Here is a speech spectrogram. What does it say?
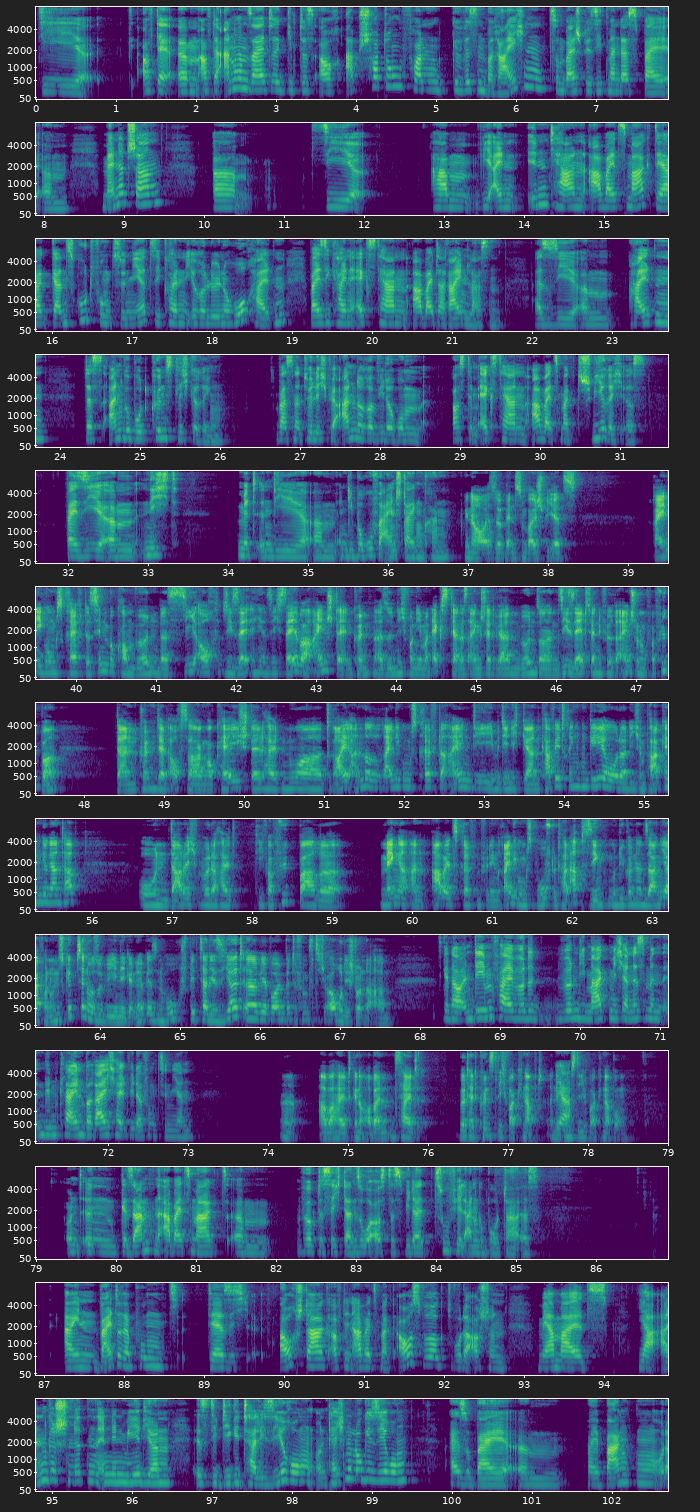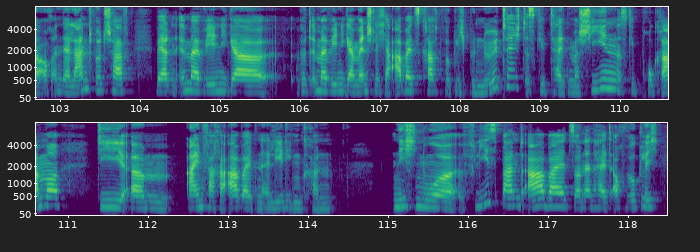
Die, auf, der, ähm, auf der anderen Seite gibt es auch Abschottung von gewissen Bereichen. Zum Beispiel sieht man das bei ähm, Managern. Ähm, sie haben wie einen internen Arbeitsmarkt, der ganz gut funktioniert. Sie können ihre Löhne hochhalten, weil sie keine externen Arbeiter reinlassen. Also sie ähm, halten das Angebot künstlich gering was natürlich für andere wiederum aus dem externen Arbeitsmarkt schwierig ist, weil sie ähm, nicht mit in die, ähm, in die Berufe einsteigen können. Genau, also wenn zum Beispiel jetzt Reinigungskräfte es hinbekommen würden, dass sie auch sie sel sich selber einstellen könnten, also nicht von jemand externes eingestellt werden würden, sondern sie selbst wären für ihre Einstellung verfügbar, dann könnten die halt auch sagen, okay, ich stelle halt nur drei andere Reinigungskräfte ein, die, mit denen ich gern Kaffee trinken gehe oder die ich im Park kennengelernt habe. Und dadurch würde halt die verfügbare Menge an Arbeitskräften für den Reinigungsberuf total absinken und die können dann sagen, ja, von uns gibt es ja nur so wenige, ne? wir sind hoch spezialisiert, äh, wir wollen bitte 50 Euro die Stunde haben. Genau, in dem Fall würde, würden die Marktmechanismen in dem kleinen Bereich halt wieder funktionieren. Ja, aber halt, genau, aber es halt, wird halt künstlich verknappt, eine ja. künstliche Verknappung. Und im gesamten Arbeitsmarkt ähm, wirkt es sich dann so aus, dass wieder zu viel Angebot da ist. Ein weiterer Punkt, der sich auch stark auf den Arbeitsmarkt auswirkt, wurde auch schon mehrmals ja angeschnitten in den Medien, ist die Digitalisierung und Technologisierung. Also bei, ähm, bei Banken oder auch in der Landwirtschaft werden immer weniger wird immer weniger menschliche Arbeitskraft wirklich benötigt. Es gibt halt Maschinen, es gibt Programme, die ähm, einfache Arbeiten erledigen können nicht nur Fließbandarbeit, sondern halt auch wirklich,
